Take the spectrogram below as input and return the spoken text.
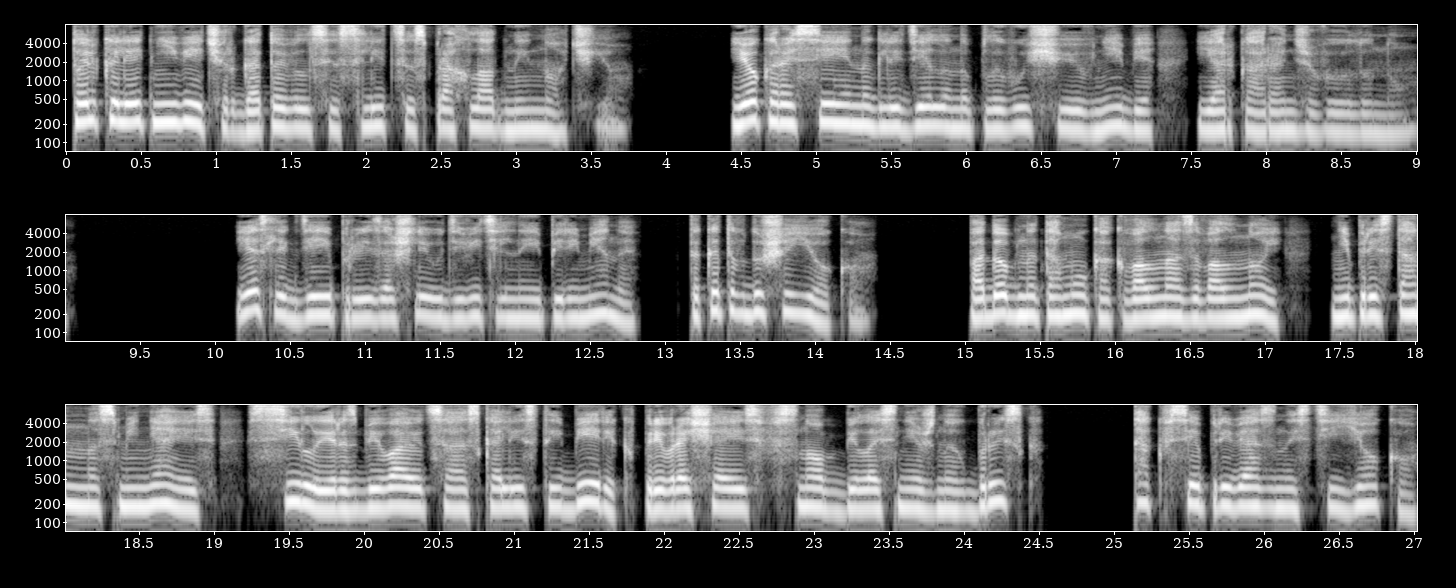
только летний вечер готовился слиться с прохладной ночью. Йока рассеянно глядела на плывущую в небе ярко-оранжевую луну. Если где и произошли удивительные перемены, так это в душе Йоко. Подобно тому, как волна за волной, непрестанно сменяясь, силой разбиваются о скалистый берег, превращаясь в сноп белоснежных брызг, так все привязанности Йоко,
